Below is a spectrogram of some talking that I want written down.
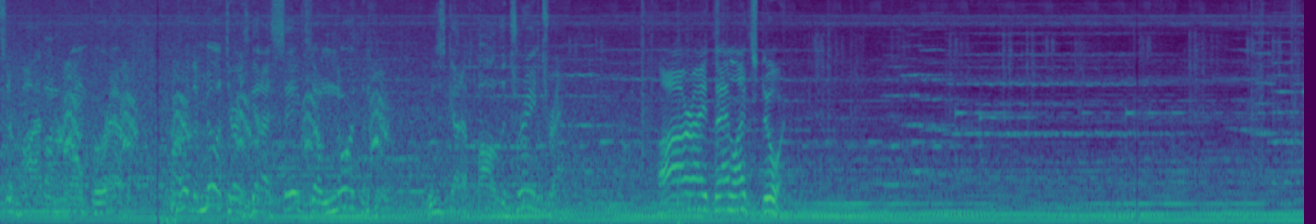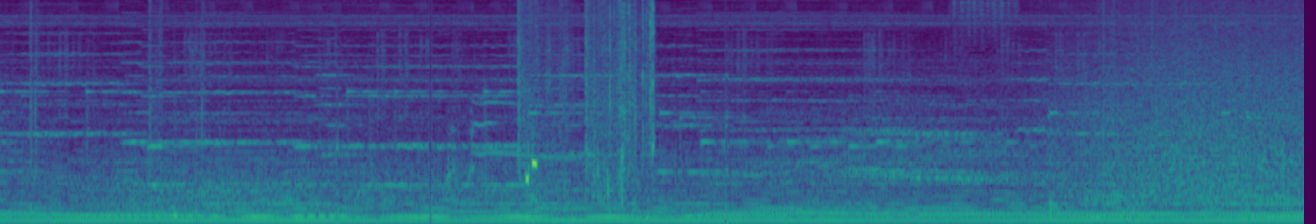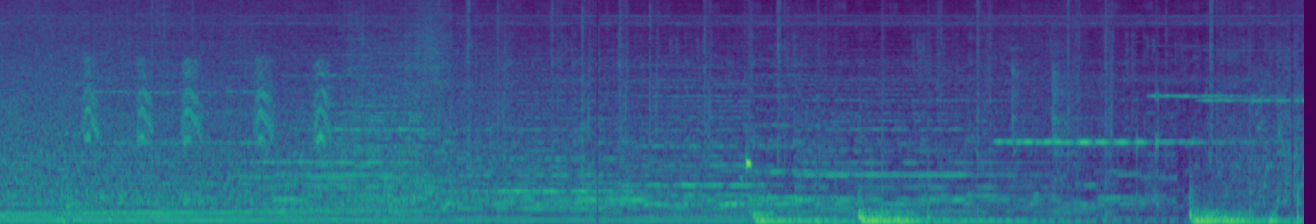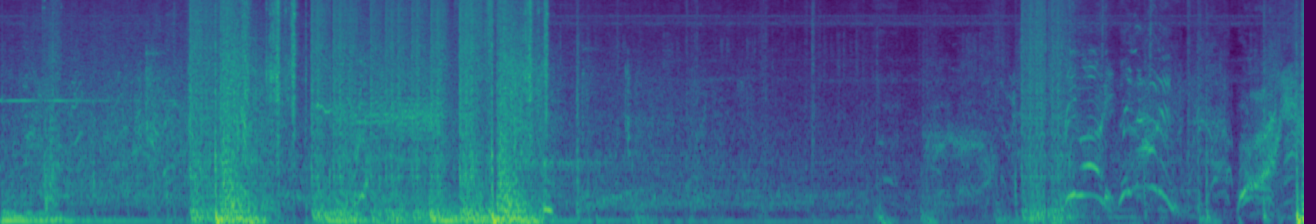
survive on our own forever. I heard the military's got a safe zone north of here. We just gotta follow the train track. All right, then, let's do it. Reloading! Reloading!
